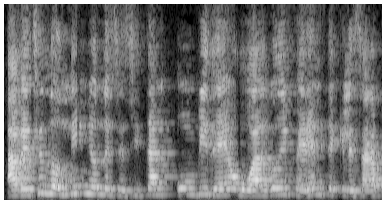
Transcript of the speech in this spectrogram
a veces los niños necesitan un video o algo diferente que les haga,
